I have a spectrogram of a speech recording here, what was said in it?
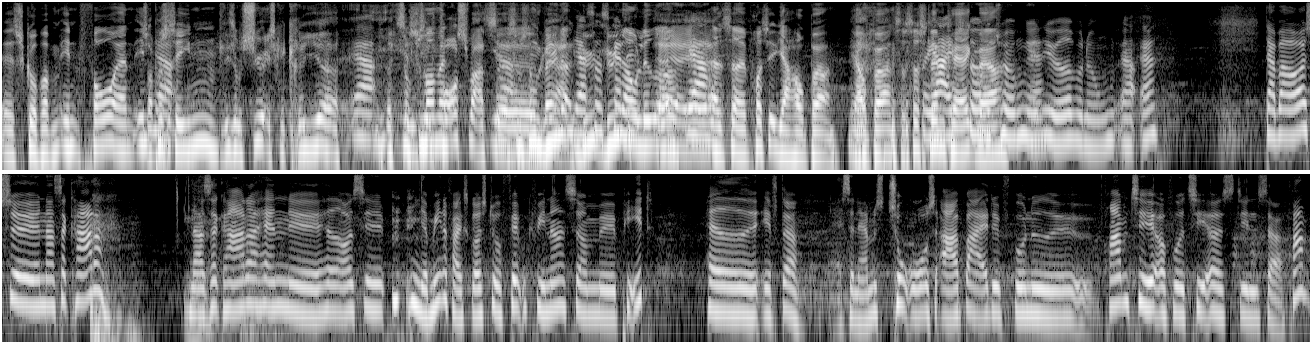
øh, skubber dem ind foran, ind Som på ja. scenen. Ligesom syriske krigere, Ja. som, som som forsvars... Ja, som sådan nogle lyner, Ja, så ly, lynafledere. Ja, ja, ja. Altså prøv at se, jeg har jo børn. Jeg har jo børn, så så Så slem jeg har kan jeg ikke ikke være. tungen Ja. ind i øret på nogen. Ja. Ja. Der var også øh, Nasser Carter. Nasser Carter, han øh, havde også, øh, jeg mener faktisk også, det var fem kvinder, som øh, P1 havde øh, efter altså nærmest to års arbejde fundet øh, frem til og fået til at stille sig frem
